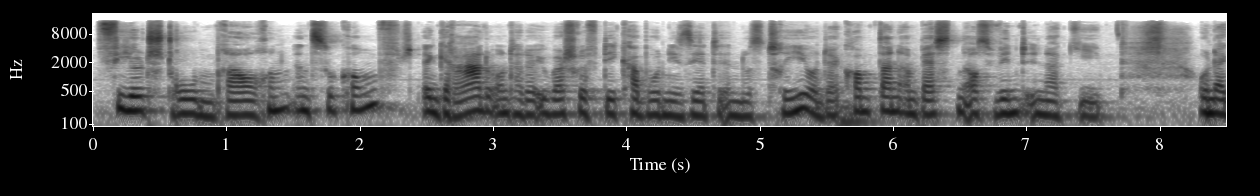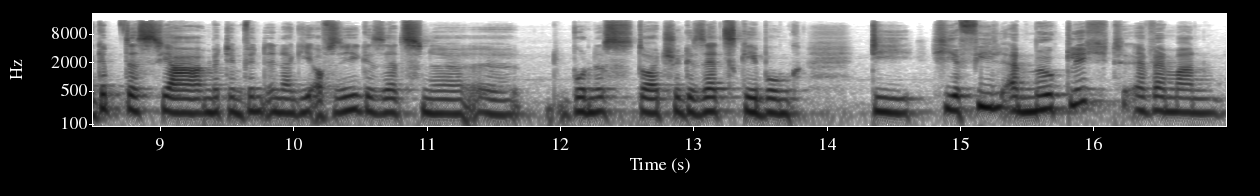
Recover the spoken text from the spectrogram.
viel Strom brauchen in Zukunft, äh, gerade unter der Überschrift dekarbonisierte Industrie. Und der kommt dann am besten aus Windenergie. Und da gibt es ja mit dem Windenergie auf See Gesetz eine äh, bundesdeutsche Gesetzgebung, die hier viel ermöglicht, äh, wenn man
